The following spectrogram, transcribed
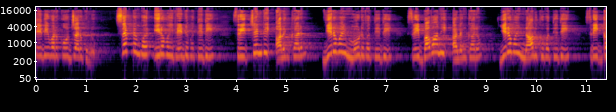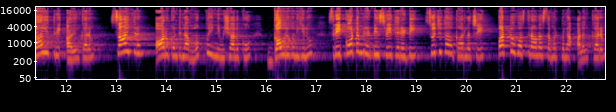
తేదీ వరకు జరుగును. సెప్టెంబర్ ఇరవై రెండవ తేదీ శ్రీ చండి అలంకారం ఇరవై మూడవ తేదీ శ్రీ భవానీ అలంకారం ఇరవై నాలుగవ తేదీ శ్రీ గాయత్రి అలంకారం. సాయంత్రం ఆరు గంటల ముప్పై నిమిషాలకు గౌరవనీయులు శ్రీ కోటంరెడ్డి శ్రీధర్ రెడ్డి సుజిత గార్లచే పట్టు వస్త్రాల సమర్పణ అలంకారం.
